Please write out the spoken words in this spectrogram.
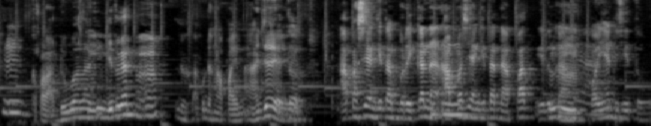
Hmm. kepala dua lagi gitu kan. Aduh, aku udah ngapain aja ya. Betul. Apa sih yang kita berikan dan apa sih yang kita dapat gitu kan. Mm-mm. Poinnya di situ.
